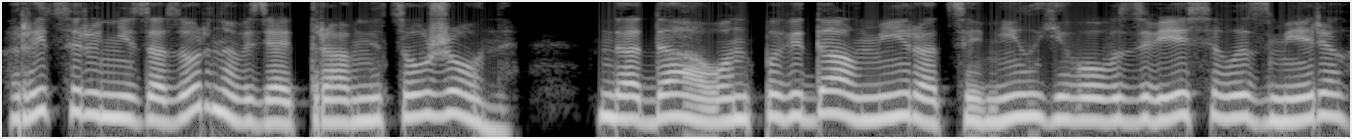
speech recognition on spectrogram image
Рыцарю не зазорно взять травницу в жены. Да-да, он повидал мир, оценил его, взвесил, измерил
